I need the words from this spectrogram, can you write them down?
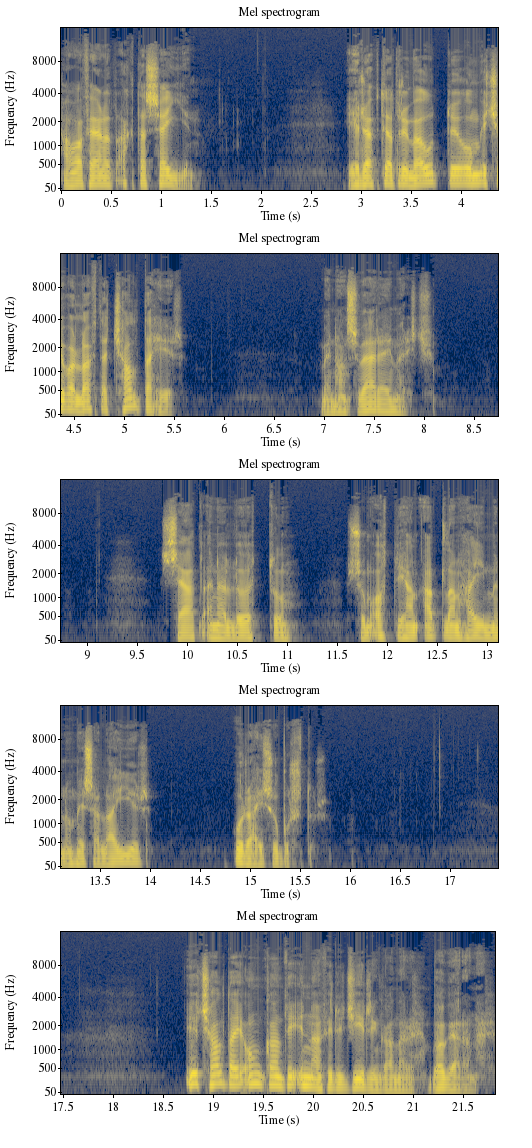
Han var færen at akta segin. Jeg røpte at rymauti om ikkje var løft at tjalda her. Men han sværa i mer ikkje. Sæt enn løtu som åtti han allan heimen om hessa leir og reis og bostur. Jeg tjalda i ongandi innanfyrir gyringanar, bøgaranar.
